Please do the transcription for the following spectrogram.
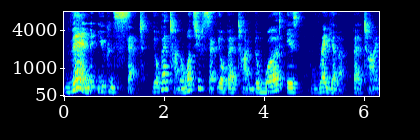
then you can set your bedtime. And once you've set your bedtime, the word is regular bedtime.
